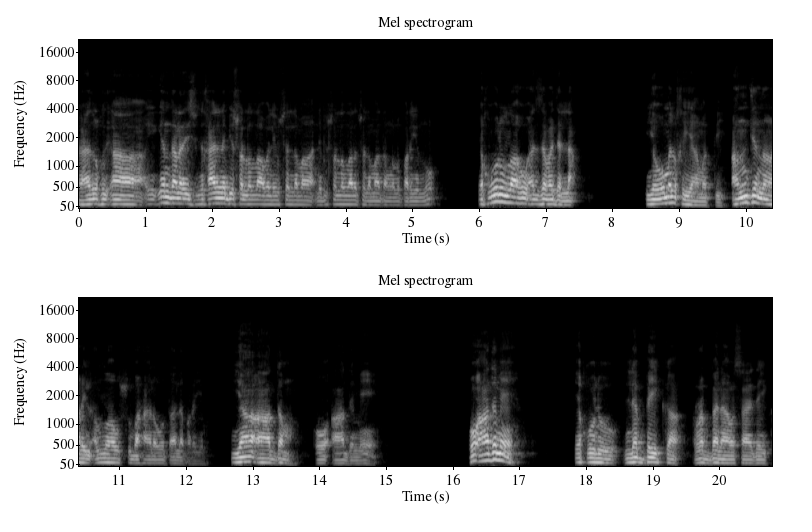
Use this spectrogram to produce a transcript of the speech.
സാദുൽ എന്താണ് ഹദീസ്? ഖാൽ നബി സല്ലാ അലൈഹി വസല്ലമ നബി സല്ലാ അലൈഹി വസല്ലമ തങ്ങൾ പറയുന്നു യഹൂലുല്ലാഹു അസവജല്ല യൗമൽ ഖിയാമത്തി അന്ത്യനാളിൽ അള്ളാഹു സുബഹാനോ താല പറയും. യാ ആദം ഓ ആദമേ. ഓ ആദമേ യഖൂലു ലബൈക്ക റബ്ബന വസഅദൈക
